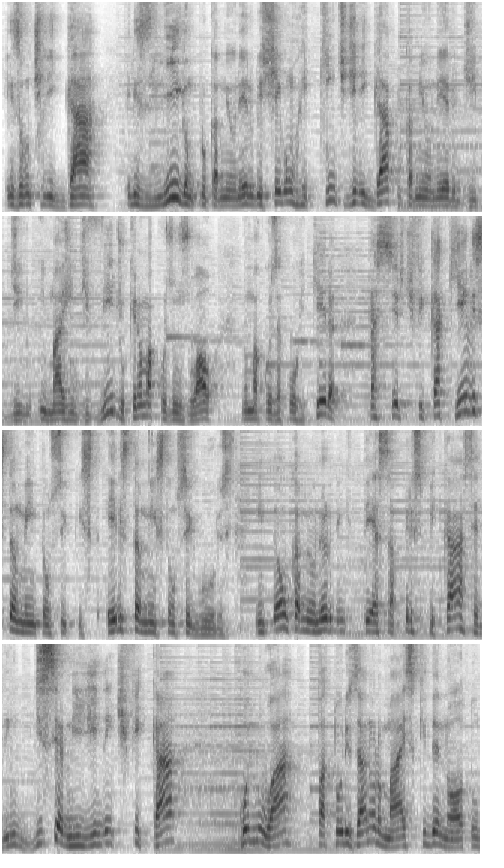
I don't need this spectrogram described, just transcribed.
eles vão te ligar, eles ligam para o caminhoneiro, eles chegam um requinte de ligar para o caminhoneiro de, de, imagem de vídeo, que não é uma coisa usual, não é uma coisa corriqueira, para certificar que eles também, estão, eles também estão seguros. Então o caminhoneiro tem que ter essa perspicácia de discernir, de identificar quando há fatores anormais que denotam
